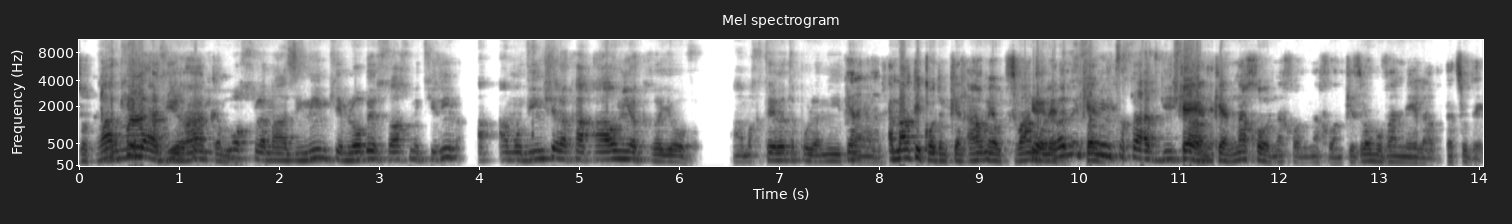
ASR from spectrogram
זאת תרומה אדירה כמובן. רק להעביר את למאזינים כי הם לא בהכרח מכירים, המודיעין של ארמי הקריוב, המחתרת הפולנית. כן, אמרתי קודם, כן, ארמיה הוא צבא המולדת. כן, אבל לפעמים כן. צריך להדגיש. כן, כן, נכון, נכון, נכון, כי זה לא מובן מאליו, אתה צודק.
